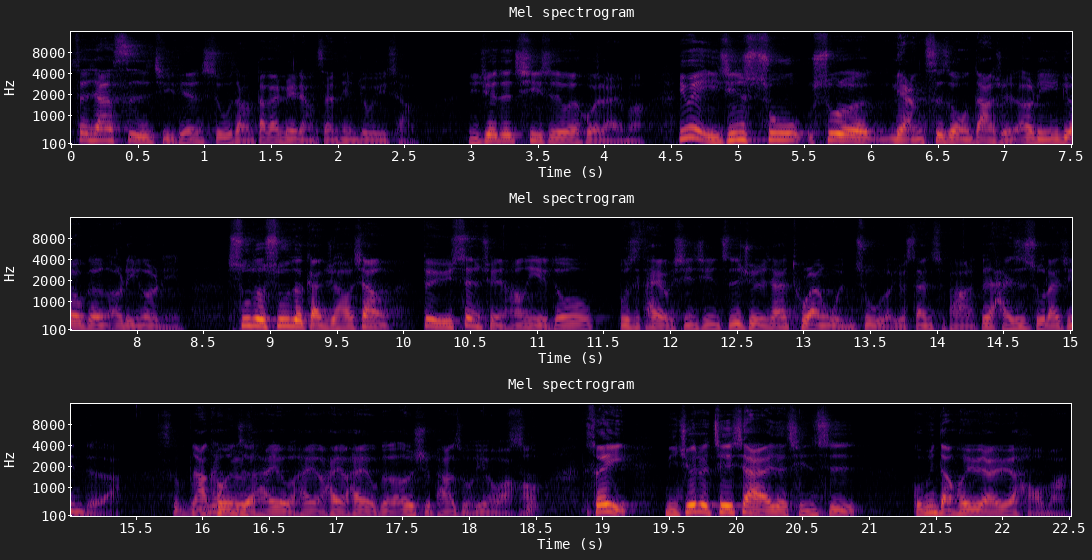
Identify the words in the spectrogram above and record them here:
剩下四十几天，十五场大概每两三天就一场。你觉得气势会回来吗？因为已经输输了两次这种大选，二零一六跟二零二零，输着输着感觉好像对于胜选好像也都不是太有信心，只是觉得现在突然稳住了，有三十趴了，可是还是输赖清德啊。那柯文哲还有还有还有还有个二十趴左右啊，哈，所以你觉得接下来的情势，国民党会越来越好吗？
